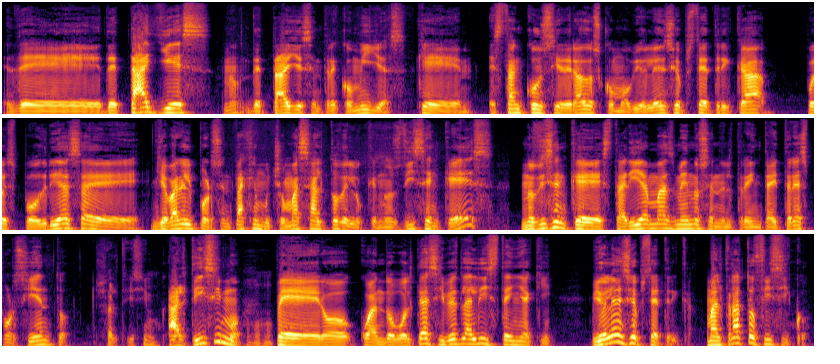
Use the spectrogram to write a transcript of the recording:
de detalles, ¿no? detalles entre comillas, que están considerados como violencia obstétrica, pues podrías eh, llevar el porcentaje mucho más alto de lo que nos dicen que es. Nos dicen que estaría más o menos en el 33%. Es altísimo. Altísimo. Pero cuando volteas y ves la lista, Iñaki, violencia obstétrica, maltrato físico,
